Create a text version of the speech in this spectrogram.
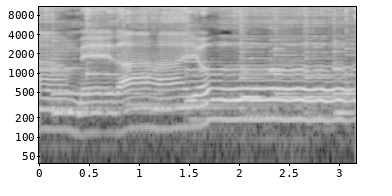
န်းမေသာယောအားလုံးကျေးဇူးတင်ပါတယ်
